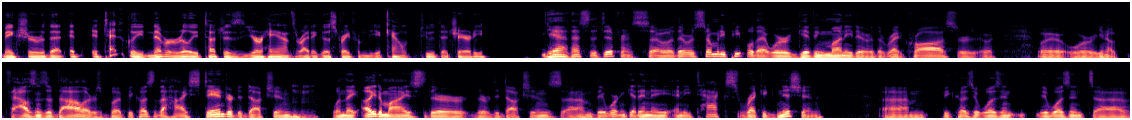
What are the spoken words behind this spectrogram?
make sure that it, it technically never really touches your hands, right? It goes straight from the account to the charity. Yeah, that's the difference. So there were so many people that were giving money to the Red Cross or, or, or, or you know, thousands of dollars, but because of the high standard deduction, mm-hmm. when they itemized their their deductions, um, they weren't getting any, any tax recognition um, because it wasn't it wasn't uh,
